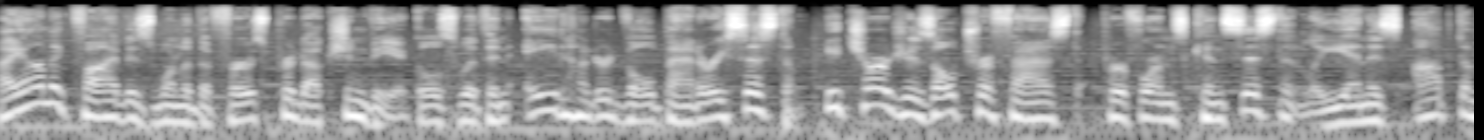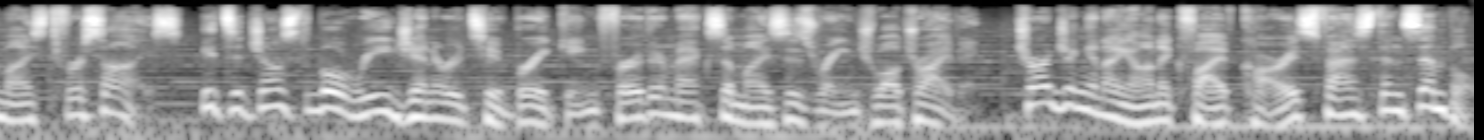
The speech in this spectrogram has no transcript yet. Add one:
Ioniq 5 is one of the first production vehicles with an 800-volt battery system. It charges ultra-fast, performs consistently, and is optimized for size. Its adjustable regenerative braking for further maximizes range while driving. Charging an Ioniq 5 car is fast and simple.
